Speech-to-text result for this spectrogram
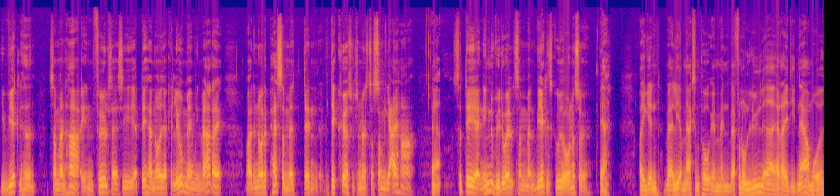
i virkeligheden, så man har en følelse af at sige, at det her er noget, jeg kan leve med i min hverdag, og er det noget, der passer med den, det kørselsmønster, som jeg har. Ja. Så det er en individuel, som man virkelig skal ud og undersøge. Ja, og igen, vær lige opmærksom på, jamen, hvad for nogle lynlader er der i dit nærområde.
